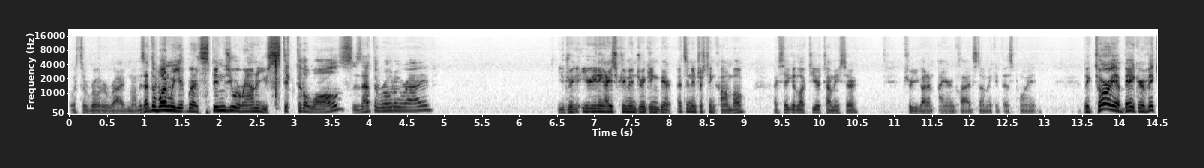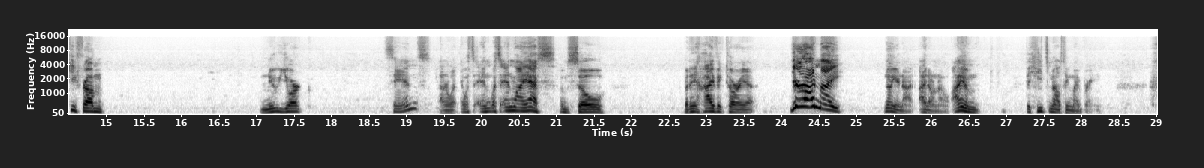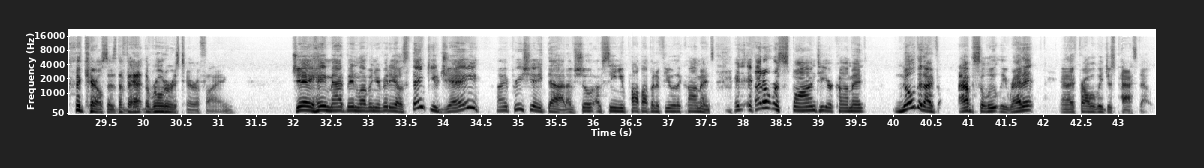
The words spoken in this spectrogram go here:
what's the rotor ride mom? Is that the one where you, where it spins you around and you stick to the walls? Is that the roto ride? You drink you're eating ice cream and drinking beer. That's an interesting combo. I say good luck to your tummy, sir. I'm sure you got an ironclad stomach at this point. Victoria Baker, Vicky from New York Sands. I don't know what, what's and what's NYS. I'm so but hi Victoria. You're on my No, you're not. I don't know. I am the heat's melting my brain. Carol says the vat, the rotor is terrifying. Jay, hey Matt, been loving your videos. Thank you, Jay. I appreciate that. I've show I've seen you pop up in a few of the comments. And if I don't respond to your comment, know that I've absolutely read it and I've probably just passed out.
